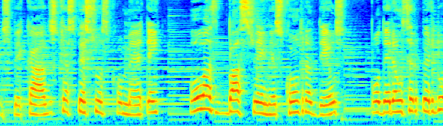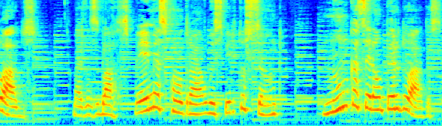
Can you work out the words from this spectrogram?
Os pecados que as pessoas cometem ou as blasfêmias contra Deus poderão ser perdoados, mas as blasfêmias contra o Espírito Santo nunca serão perdoadas,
